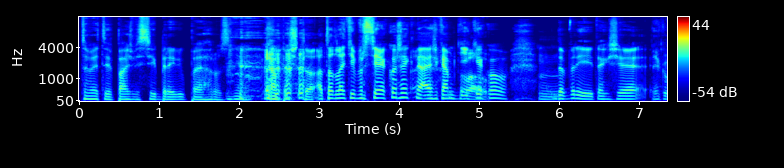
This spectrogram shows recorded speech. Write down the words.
to mi ty vypadáš vy těch brejlí úplně hrozně, chápeš to? A tohle ti prostě jako řekne a já říkám dík wow. jako mm. dobrý, takže jako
